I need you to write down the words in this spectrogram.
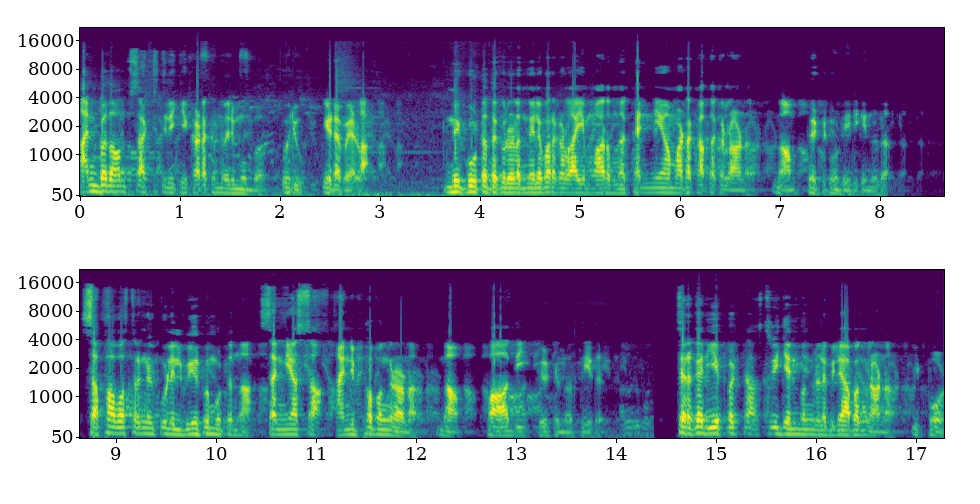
അൻപതാം സാക്ഷ്യത്തിലേക്ക് കടക്കുന്നതിന് മുമ്പ് ഒരു ഇടവേള. നികൂട്ടതകളുടെ നിലവറകളായി മാറുന്ന കന്യാമട കഥകളാണ് നാം കേട്ടുകൊണ്ടിരിക്കുന്നത്. സഭാവസ്ത്രങ്ങൾക്കുള്ളിൽ വീർപ്പുമുട്ടുന്ന സന്യാസ അനുഭവങ്ങളാണ് നാം പാതി കേട്ടു നിർത്തിയത് ചെറുകരിയപ്പെട്ട സ്ത്രീജന്മങ്ങളുടെ വിലാപങ്ങളാണ് ഇപ്പോൾ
